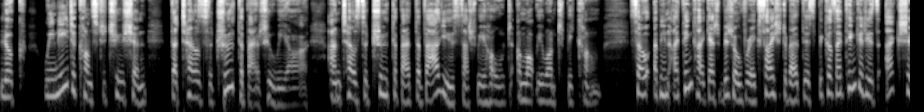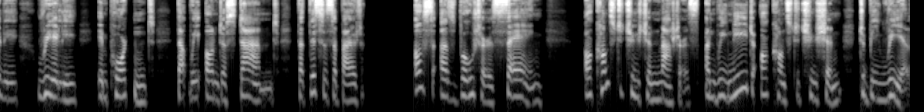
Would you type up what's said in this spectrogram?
look, we need a constitution that tells the truth about who we are and tells the truth about the values that we hold and what we want to become. So, I mean, I think I get a bit overexcited about this because I think it is actually really important that we understand that this is about us as voters saying our constitution matters and we need our constitution to be real.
